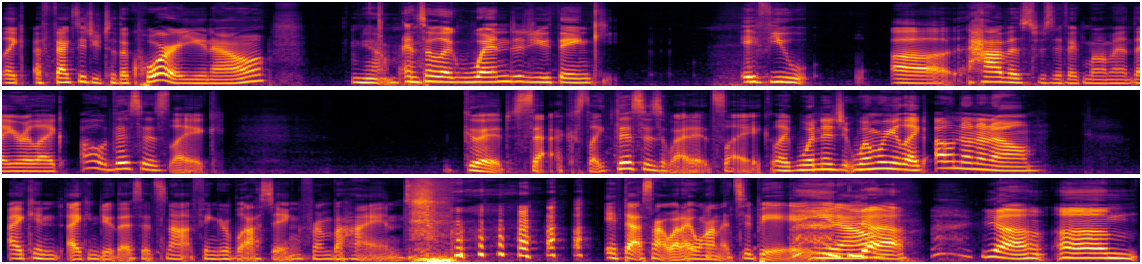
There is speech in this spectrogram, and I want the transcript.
like affected you to the core, you know? yeah. And so, like, when did you think, if you uh, have a specific moment that you're like, oh, this is like good sex, like this is what it's like. Like, when did you, when were you like, oh no no no, I can I can do this. It's not finger blasting from behind. if that's not what I want it to be, you know? Yeah, yeah. Um,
